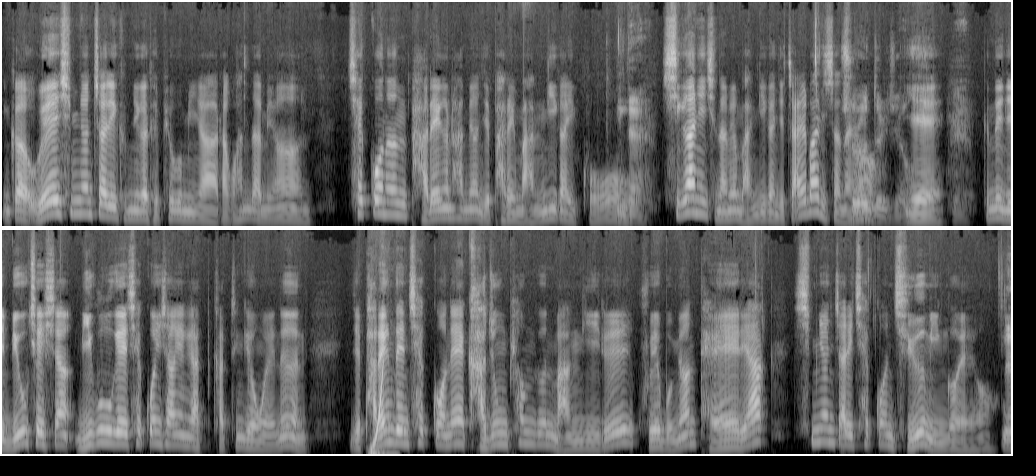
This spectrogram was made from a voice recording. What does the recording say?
그러니까 왜 10년짜리 금리가 대표 금리냐라고 한다면 채권은 발행을 하면 이제 발행 만기가 있고 네, 시간이 지나면 만기가 이제 짧아지잖아요. 줄어들죠. 예. 근데 이제 미국 채 시장, 미국의 채권 시장 가- 같은 경우에는 이제 발행된 채권의 가중 평균 만기를 구해 보면 대략 10년짜리 채권 즈음인 거예요. 네,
